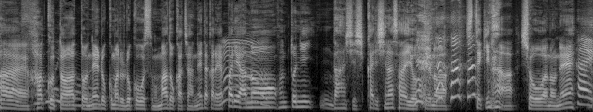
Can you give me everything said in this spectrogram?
か。はい、白とあとね606号室もまどかちゃんねだからやっぱりあの本当に男子しっかりしなさいよっていうのは素敵な昭和のねはい。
